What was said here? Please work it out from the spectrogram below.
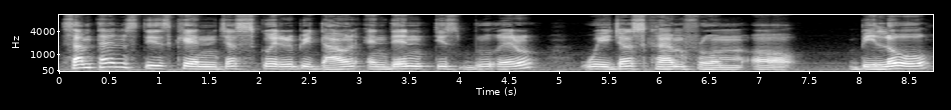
Sometimes this can just go a little bit down and then this blue arrow will just come from uh, below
